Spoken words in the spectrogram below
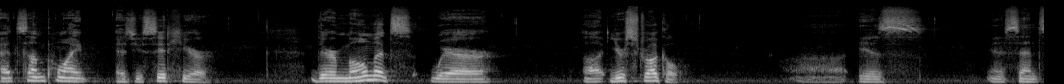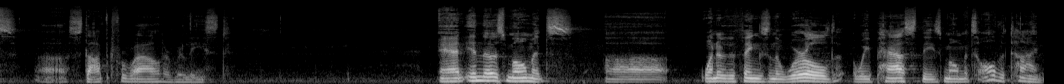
at some point as you sit here, there are moments where uh, your struggle uh, is, in a sense, uh, stopped for a while or released. And in those moments, uh, one of the things in the world, we pass these moments all the time.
